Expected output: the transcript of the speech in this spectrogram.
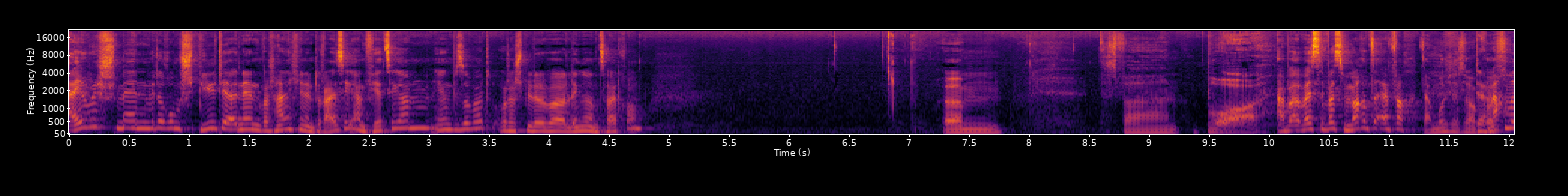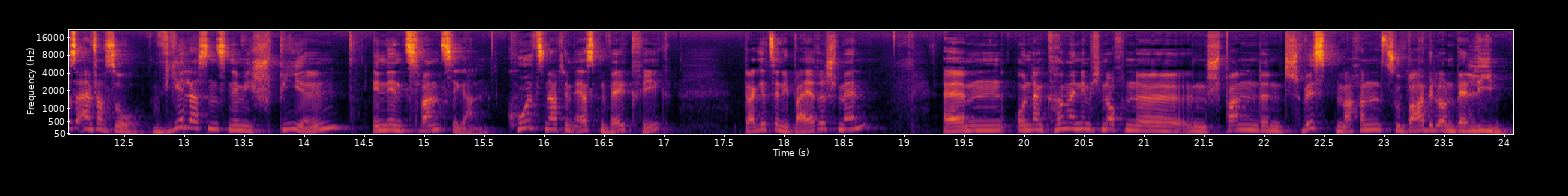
Aber Irishman wiederum spielt er in den, wahrscheinlich in den 30ern, 40ern, irgendwie sowas? Oder spielt er über einen längeren Zeitraum? ähm, das war, boah, Aber weißt du was, wir machen es einfach. Da muss ich jetzt mal kurz- machen wir es einfach so. Wir lassen es nämlich spielen in den 20ern, kurz nach dem Ersten Weltkrieg. Da gibt es dann die Bayerishmen. Ähm, und dann können wir nämlich noch eine, einen spannenden Twist machen zu Babylon Berlin.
